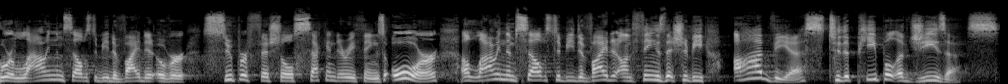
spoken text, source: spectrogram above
who are allowing themselves to be divided over superficial, secondary things, or allowing themselves to be divided on things that should be obvious to the people of Jesus.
